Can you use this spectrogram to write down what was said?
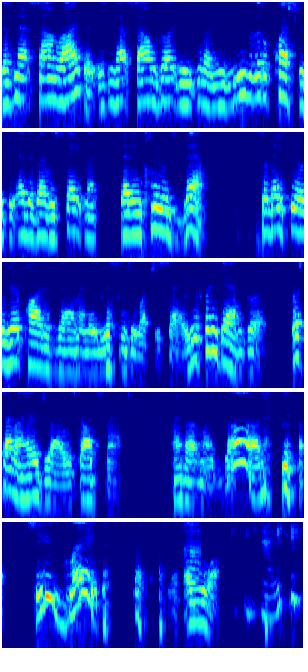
doesn't that sound right? Or isn't that sound good? You, you know, you leave a little question at the end of every statement that includes them. So they feel you're part of them and they listen to what you say. And you're pretty damn good. First time I heard you, I was gobsmacked. I thought, my God, she's great. and you are today.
